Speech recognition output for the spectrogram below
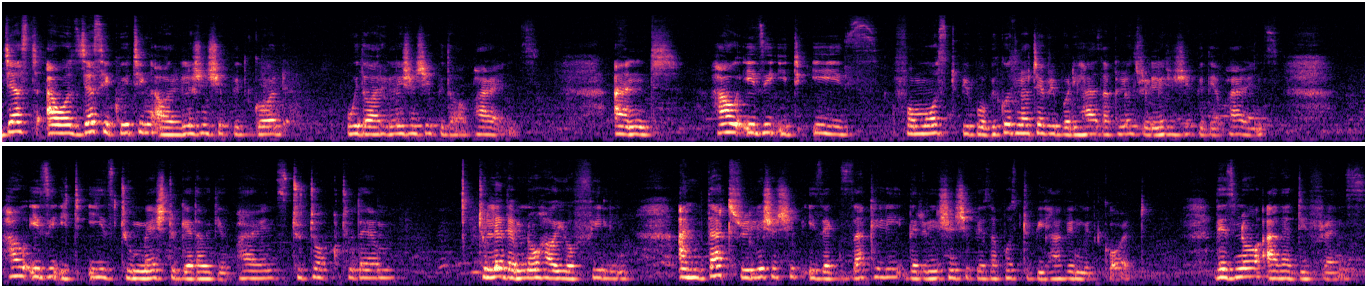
just I was just equating our relationship with God with our relationship with our parents and how easy it is for most people because not everybody has a close relationship with their parents how easy it is to mesh together with your parents to talk to them to let them know how you're feeling. And that relationship is exactly the relationship you're supposed to be having with God. There's no other difference.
